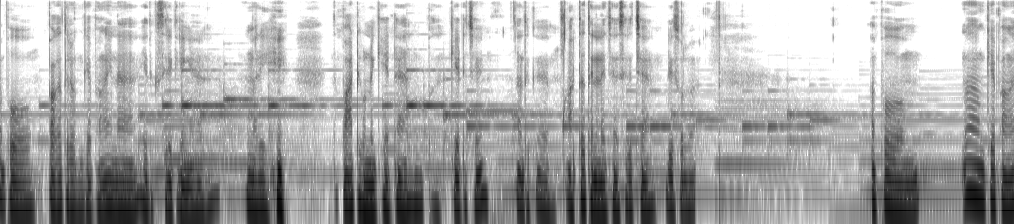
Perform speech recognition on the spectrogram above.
அப்போது பக்கத்தில் இருக்கவங்க கேட்பாங்க என்ன எதுக்கு சிரிக்கிறீங்க? இந்த மாதிரி இந்த பாட்டு ஒன்று கேட்டேன். இப்போ கேட்டுச்சு. அதுக்கு அர்த்தத்தை நினச்சேன் சிரித்தேன் அப்படி சொல்லுவேன் அப்போது நான் கேட்பாங்க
